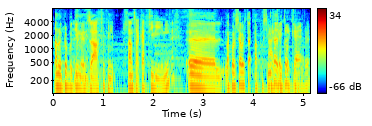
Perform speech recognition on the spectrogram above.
hanno proprio proprio. dimezzato, quindi abbastanza cattivini, eh, la possibilità, la possibilità Anche di perché- copiare.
